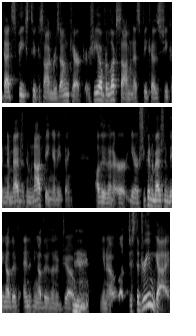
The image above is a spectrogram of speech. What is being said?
that speaks to Cassandra's own character. She overlooks Somnus because she couldn't imagine him not being anything other than her. You know, she couldn't imagine him being other anything other than a joke. Mm. You know, like just a dream guy.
